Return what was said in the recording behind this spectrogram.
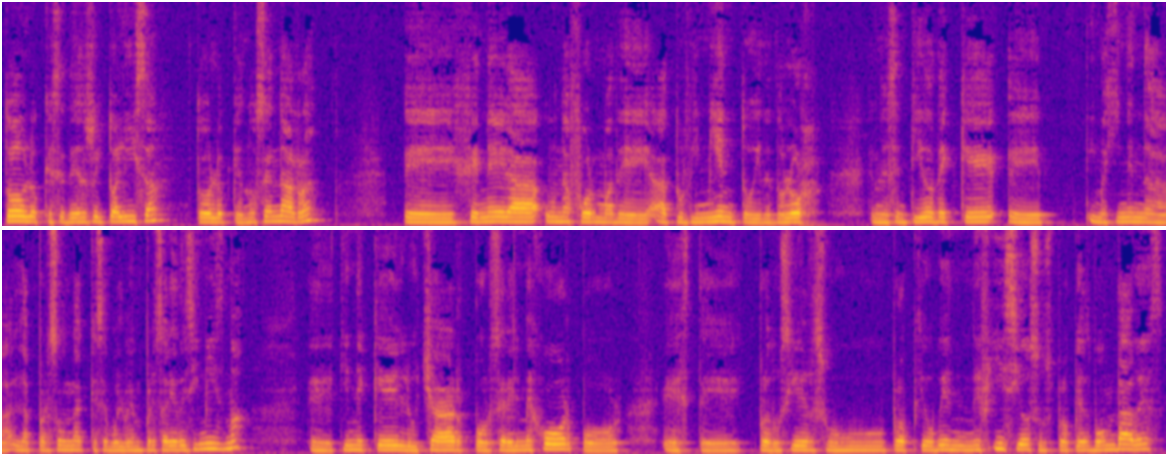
todo lo que se desritualiza, todo lo que no se narra, eh, genera una forma de aturdimiento y de dolor, en el sentido de que eh, imaginen a la persona que se vuelve empresaria de sí misma, eh, tiene que luchar por ser el mejor, por este, producir su propio beneficio, sus propias bondades,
